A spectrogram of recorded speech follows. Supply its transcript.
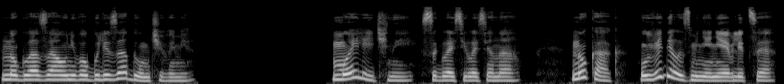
но глаза у него были задумчивыми. «Мой личный», — согласилась она. «Ну как, увидел изменения в лице?»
